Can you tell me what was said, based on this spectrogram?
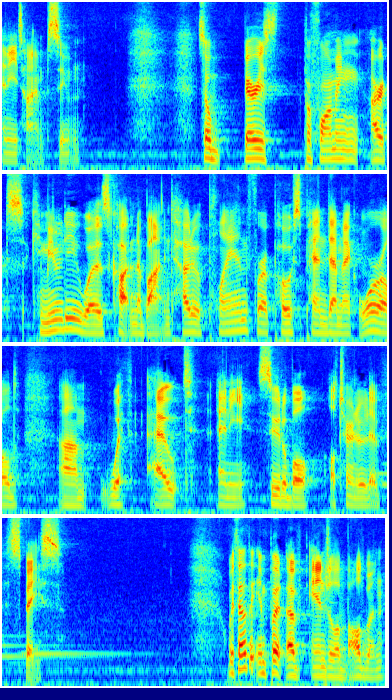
anytime soon. So Barrie's performing arts community was caught in a bind how to plan for a post pandemic world um, without any suitable alternative space. Without the input of Angela Baldwin,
